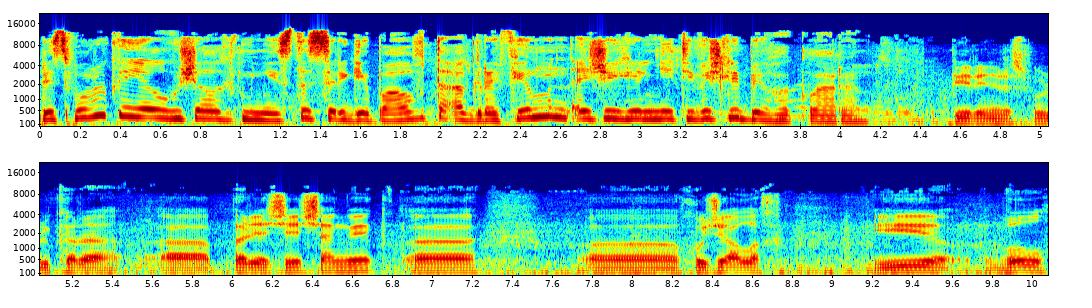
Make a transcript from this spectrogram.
Республика ялғышалық министр Сергей Павловта агрофирмын әжегеліне тевешлебе хақлары. Пирин республикара пәреше шаңбек хужалық и бұл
